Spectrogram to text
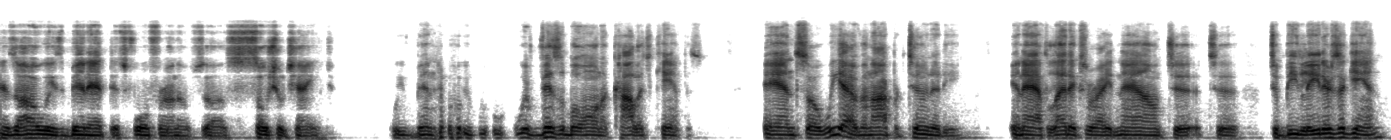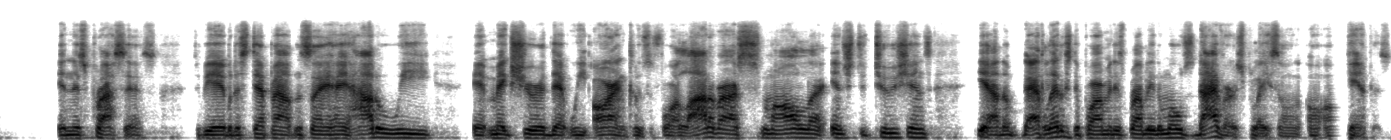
has always been at this forefront of uh, social change. We've been, we're visible on a college campus. And so we have an opportunity in athletics right now to, to, to be leaders again in this process, to be able to step out and say, hey, how do we eh, make sure that we are inclusive? For a lot of our smaller institutions, yeah, the, the, athletics department is probably the most diverse place on, on, on campus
